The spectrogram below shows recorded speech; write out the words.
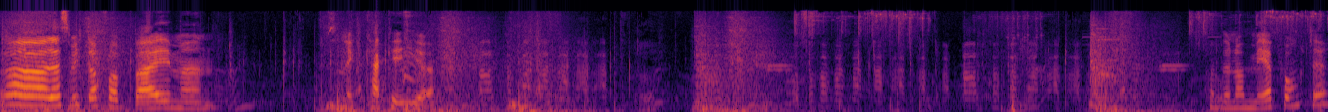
Oh, lass mich doch vorbei, Mann. So eine Kacke hier. Kommen da noch mehr Punkte?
